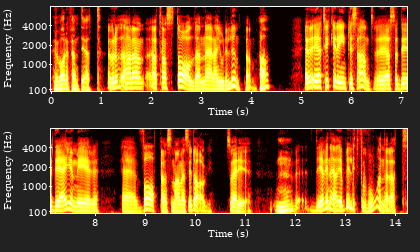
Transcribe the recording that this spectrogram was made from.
Hur var det 51? Vadå, hade han, att han stal den när han gjorde lumpen? Ja. Jag, jag tycker det är intressant. Eh, Alltså det, det är ju mer eh, vapen som används idag. Så är det ju. Mm. Jag, vet inte, jag blir lite förvånad att...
